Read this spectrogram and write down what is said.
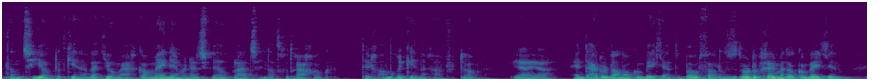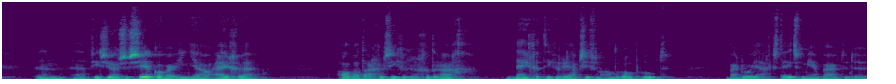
dan zie je ook dat kinderen dat jong eigenlijk al meenemen naar de speelplaats en dat gedrag ook tegen andere kinderen gaan vertonen. ja, ja. En daardoor dan ook een beetje uit de boot vallen. Dus het wordt op een gegeven moment ook een beetje een, een, eh, vicieuze cirkel waarin jouw eigen al wat agressievere gedrag negatieve reacties van anderen oproept. Waardoor je eigenlijk steeds meer buiten de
